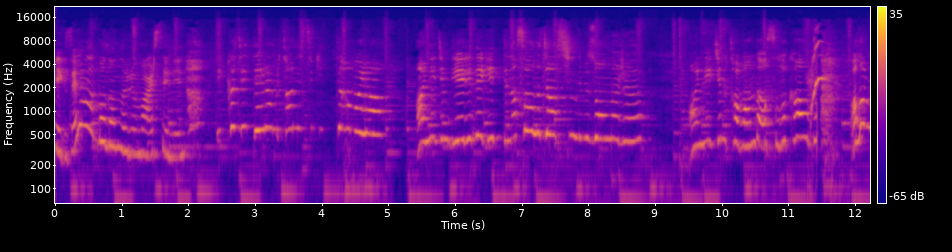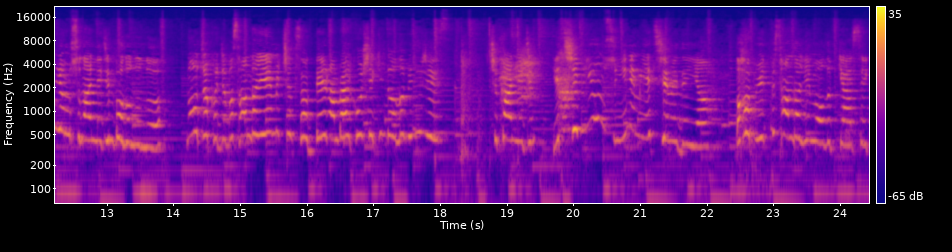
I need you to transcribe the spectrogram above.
ne güzel balonların var senin. Hah, Dikkat et Devran bir tanesi gitti havaya. Anneciğim diğeri de gitti. Nasıl alacağız şimdi biz onları? Anneciğim tavanda asılı kaldı. Alamıyor musun anneciğim balonunu? Ne olacak acaba sandalyeye mi çıksak Devran? Belki o şekilde alabiliriz. Çık anneciğim. Yetişebiliyor musun? Yine mi yetişemedin ya? Daha büyük bir sandalye mi alıp gelsek?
